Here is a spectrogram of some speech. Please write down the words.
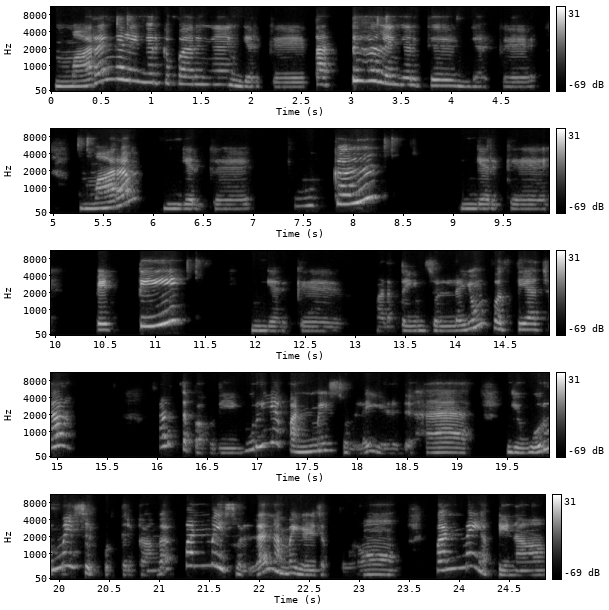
மரங்கள் எங்க இருக்கு பாருங்க இங்க இருக்கு. தட்டுகள் எங்க இருக்கு இங்க இருக்கு. மரம் இங்க இருக்கு. பூக்கள் இங்க இருக்கு. பெட்டி இங்க இருக்கு. படத்தையும் சொல்லையும் பொத்தியாச்சா? அடுத்த பகுதி உரிய பன்மை சொல்லை எழுதுக. இங்க ஒருமை சொல் கொடுத்திருக்காங்க. பன்மை சொல்ல நம்ம எழுத போறோம். பன்மை அப்படின்னா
